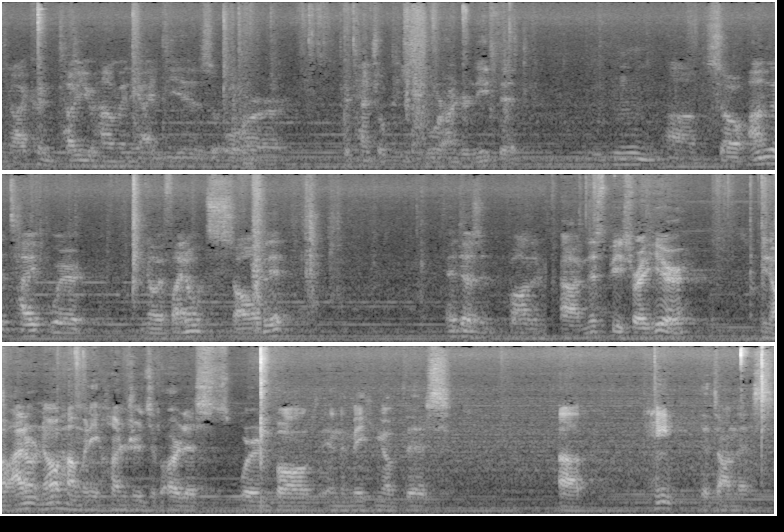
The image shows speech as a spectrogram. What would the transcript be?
you know, I couldn't tell you how many ideas or potential pieces were underneath it. Um, so I'm the type where, you know, if I don't solve it, it doesn't bother me. Um, this piece right here, you know, I don't know how many hundreds of artists were involved in the making of this uh, paint that's on this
